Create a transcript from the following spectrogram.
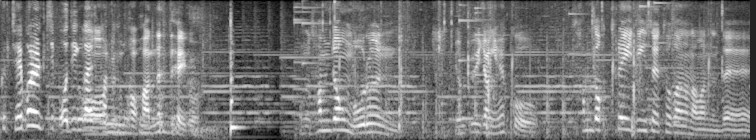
그 재벌집 어딘가에서 어, 봤는데. 그거 봤는데 이거. 오늘 삼정몰은 연주의장이 했고 삼덕 트레이닝 센터가 하나 남았는데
